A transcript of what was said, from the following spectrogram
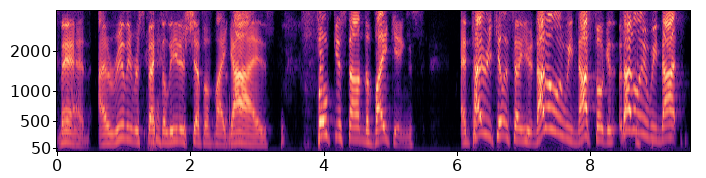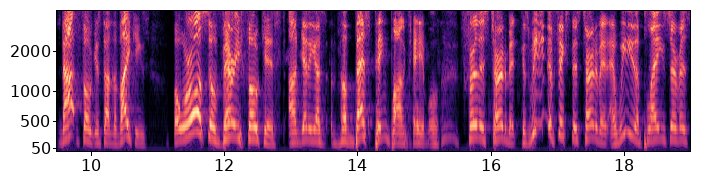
Man, I really respect the leadership of my guys, focused on the Vikings and Tyreek Hill is telling you not only are we not focused, not only are we not not focused on the Vikings, but we're also very focused on getting us the best ping pong table for this tournament because we need to fix this tournament and we need a playing service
